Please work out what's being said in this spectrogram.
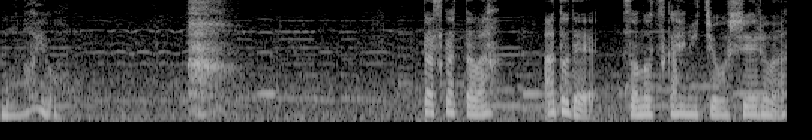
ものよ。助かったわ。後でその使い道を教えるわ。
